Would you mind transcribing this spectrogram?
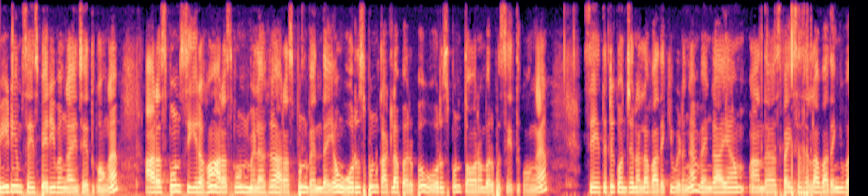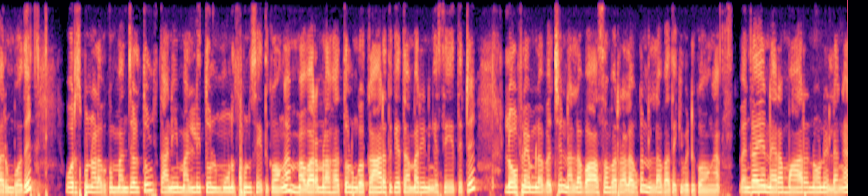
மீடியம் சைஸ் பெரிய வெங்காயம் சேர்த்துக்கோங்க. அரை ஸ்பூன் சீரகம் அரை ஸ்பூன் மிளகு அரை ஸ்பூன் வெந்தயம் ஒரு ஸ்பூன் கடலைப்பருப்பு ஒரு ஸ்பூன் தோரம்பருப்பு சேர்த்துக்கோங்க. சேர்த்துட்டு கொஞ்சம் நல்லா வதக்கி விடுங்க. வெங்காயம் அந்த ஸ்பைசஸ் எல்லாம் வதங்கி வரும்போது ஒரு ஸ்பூன் அளவுக்கு மஞ்சள் தூள் தனி மல்லித்தூள் மூணு ஸ்பூன் சேர்த்துக்கோங்க. வரமிளகாத்தூள் உங்கள் காரத்துக்கு ஏற்ற மாதிரி நீங்கள் சேர்த்துட்டு லோ ஃப்ளேமில் வச்சு நல்லா வாசம் வர்ற அளவுக்கு நல்லா வதக்கி விட்டுக்கோங்க. வெங்காயம் நிறம் மாறணும்னு இல்லைங்க.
